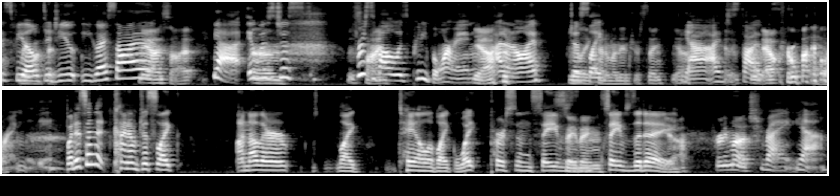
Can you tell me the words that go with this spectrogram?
it. guys feel? Did it. you you guys saw it? Yeah, I saw it. Yeah, it was Um, just It was first fine. of all, it was pretty boring. Yeah. I don't know. I just really like kind of uninteresting. Yeah. yeah, I Kind just thought tuned it out was for a while. boring movie. But isn't it kind of just like another like tale of like white person saves Saving. saves the day? Yeah. Pretty much. Right, yeah.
